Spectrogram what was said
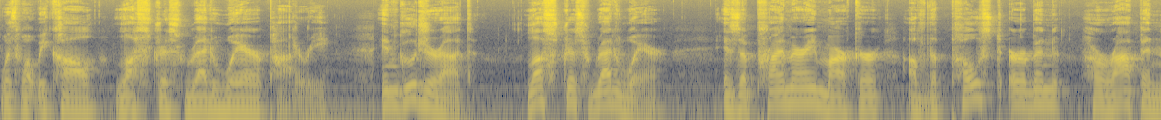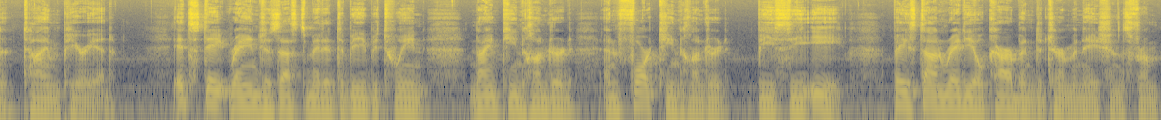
with what we call lustrous red ware pottery. In Gujarat, lustrous red ware is a primary marker of the post urban Harappan time period. Its date range is estimated to be between 1900 and 1400 BCE, based on radiocarbon determinations from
